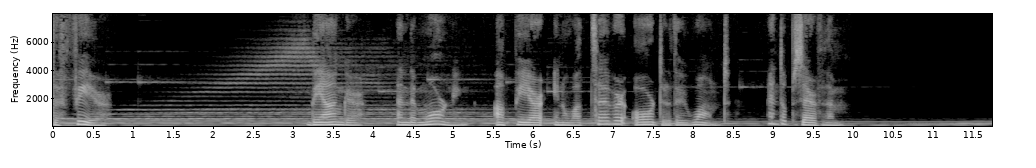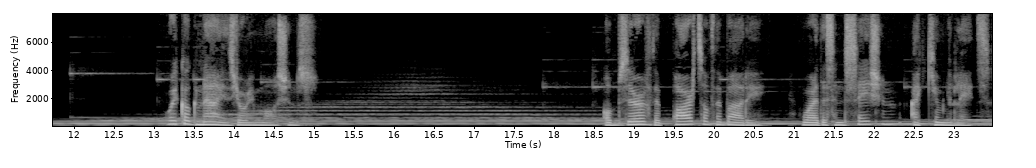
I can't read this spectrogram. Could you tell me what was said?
the fear, the anger, and the mourning appear in whatever order they want and observe them. Recognize your emotions. Observe the parts of the body where the sensation accumulates.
